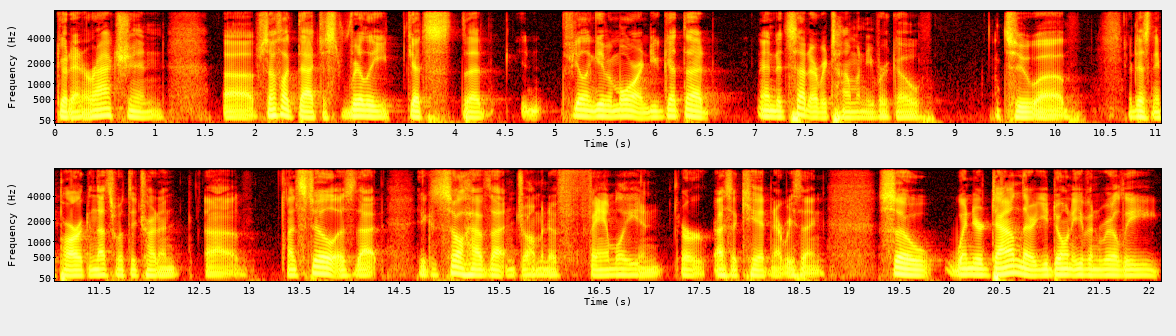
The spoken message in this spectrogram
good interaction, uh, stuff like that just really gets the feeling even more. And you get that, and it's said every time when you ever go to uh, a Disney park, and that's what they try to uh, still is that you can still have that enjoyment of family and or as a kid and everything. So when you're down there, you don't even really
